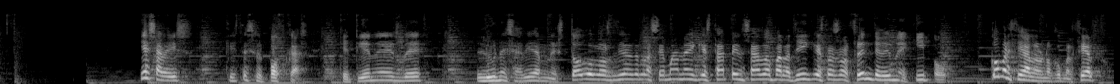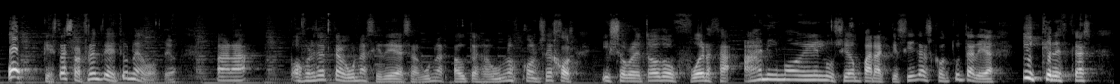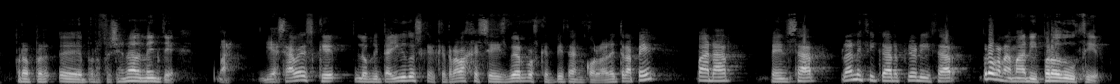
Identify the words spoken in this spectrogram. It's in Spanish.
Ya sabéis que este es el podcast que tienes de lunes a viernes, todos los días de la semana y que está pensado para ti, que estás al frente de un equipo, comercial o no comercial, o que estás al frente de tu negocio, para ofrecerte algunas ideas, algunas pautas, algunos consejos y sobre todo fuerza, ánimo e ilusión para que sigas con tu tarea y crezcas eh, profesionalmente. Ya sabes que lo que te ayudo es que, trabajes seis verbos que empiezan con la letra P para pensar, planificar, priorizar, programar y producir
